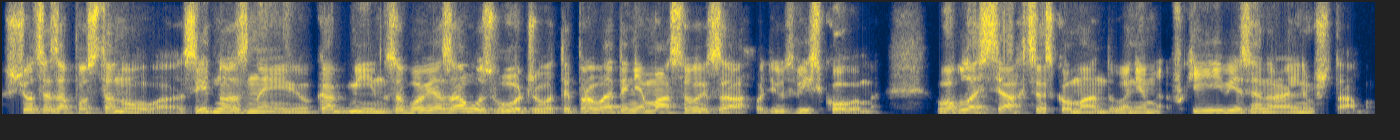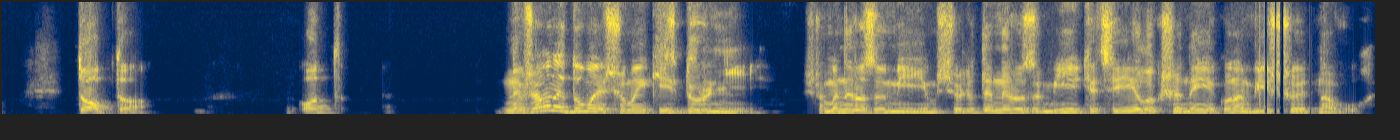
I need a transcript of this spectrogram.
Що це за постанова? Згідно з нею, Кабмін зобов'язав узгоджувати проведення масових заходів з військовими в областях це з командуванням, в Києві з Генеральним штабом. Тобто, от невже вони думають, що ми якісь дурні, що ми не розуміємо, що люди не розуміють оцієї локшини, яку нам вішають на вух?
